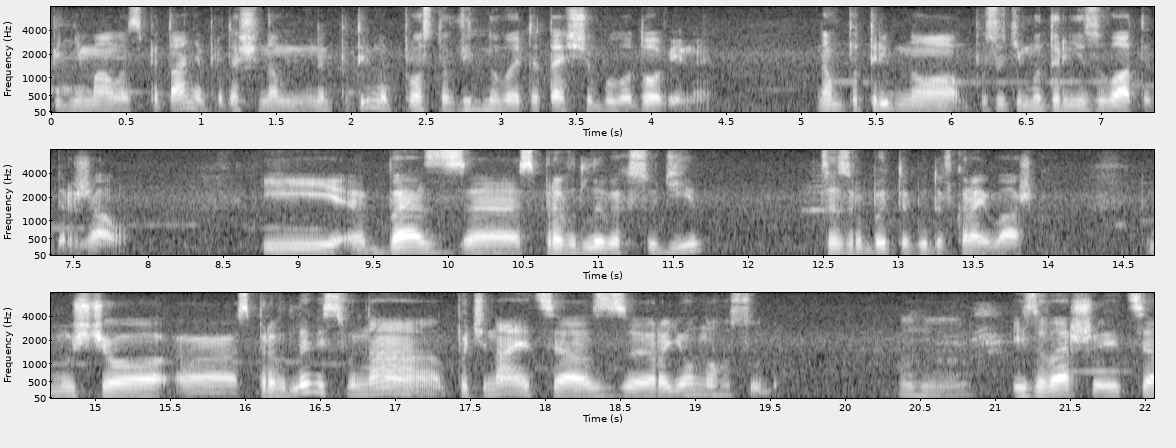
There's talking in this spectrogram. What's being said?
піднімалось питання про те, що нам не потрібно просто відновити те, що було до війни. Нам потрібно, по суті, модернізувати державу. І е, без е, справедливих судів це зробити буде вкрай важко. Тому що е, справедливість вона починається з районного суду Угу. і завершується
